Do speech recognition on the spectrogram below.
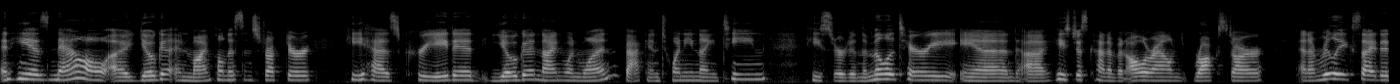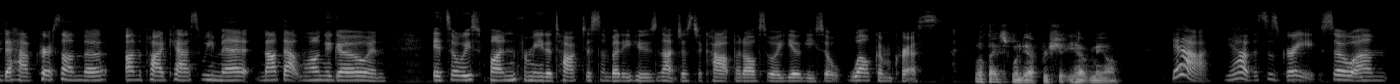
and he is now a yoga and mindfulness instructor. He has created Yoga 911 back in 2019. He served in the military, and uh, he's just kind of an all-around rock star. And I'm really excited to have Chris on the on the podcast. We met not that long ago, and it's always fun for me to talk to somebody who's not just a cop but also a yogi. So welcome, Chris. Well, thanks, Wendy. I appreciate you having me on. Yeah, yeah, this is great. So, um,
